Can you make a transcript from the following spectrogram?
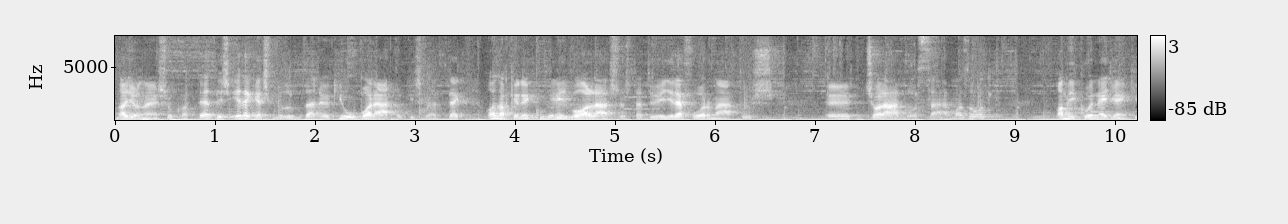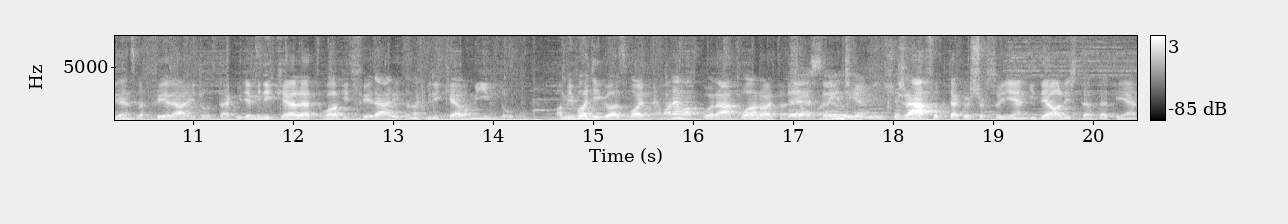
nagyon-nagyon sokat tett, és érdekes módon utána ők jó barátok is lettek. Annak ellenére Kulin egy vallásos, tehát ő egy református ö, családból származott, amikor 49-ben félreállították, ugye mindig kellett, valakit félreállítanak, mindig kell valami indok. Ami vagy igaz, vagy nem. Ha nem, akkor rá, van rajta, csak nincs. igen, nincs és ráfogták hogy sokszor ilyen idealistát, tehát ilyen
